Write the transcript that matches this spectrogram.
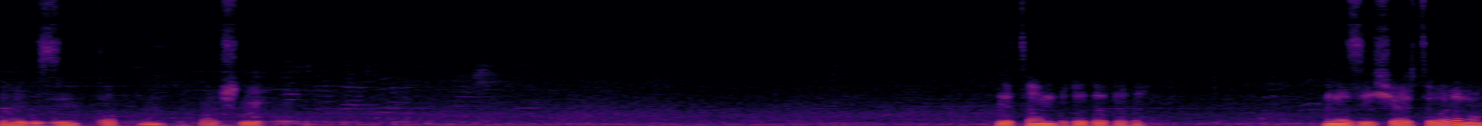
Böyle bizi karşılıyor. Yatan budada da da nazi işareti var ama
